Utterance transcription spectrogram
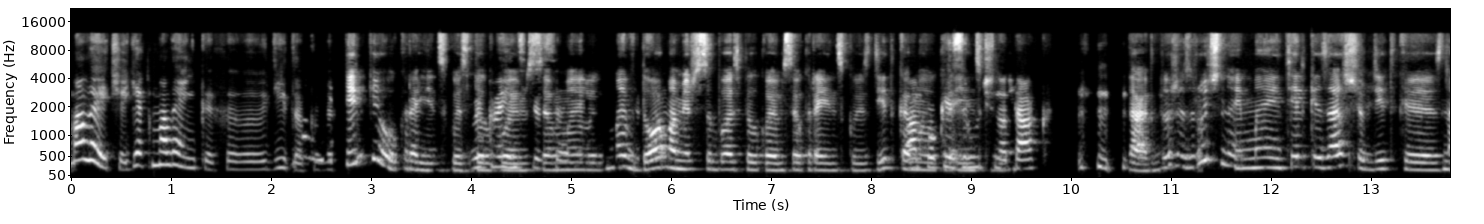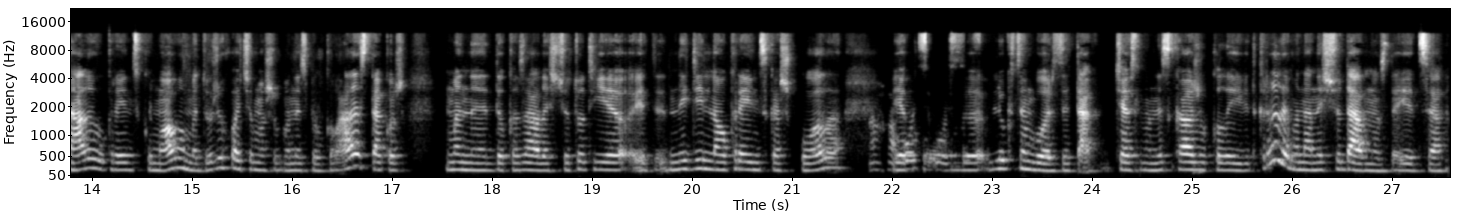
Малече, як маленьких е, діток. ви- Тільки українською спілкуємося. все. Ми, ми вдома між собою спілкуємося українською з дітками Вам поки зручно, так? Так, дуже зручно, і ми тільки за, щоб дітки знали українську мову. Ми дуже хочемо, щоб вони спілкувались. Також ми не доказали, що тут є е, недільна українська школа, Ага, яку ось, ось. в в Люксембурзі. Так, чесно не скажу, коли її відкрили. Вона нещодавно, здається.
